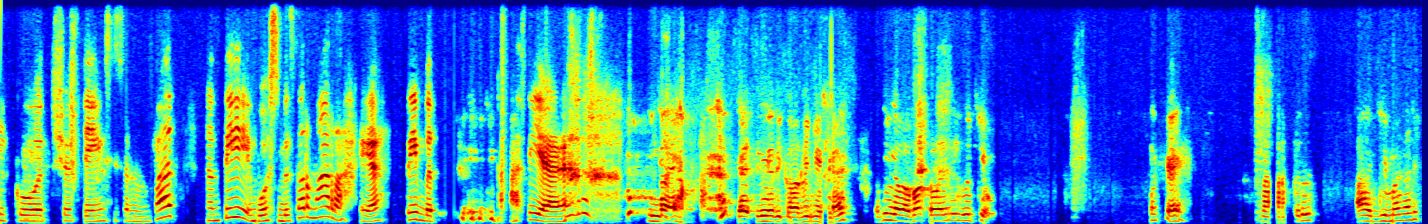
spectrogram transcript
ikut syuting season 4, nanti bos besar marah ya, ribet. Pasti ya. Enggak ya, kayak ini recording ya guys. Tapi nggak apa-apa kalau ini lucu. Oke. Okay. Nah, terus uh, gimana nih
